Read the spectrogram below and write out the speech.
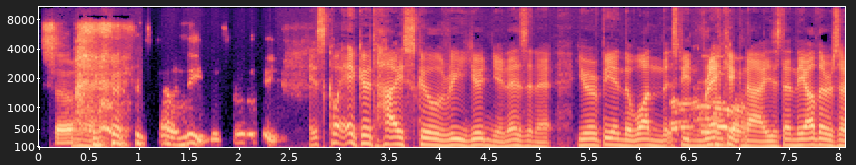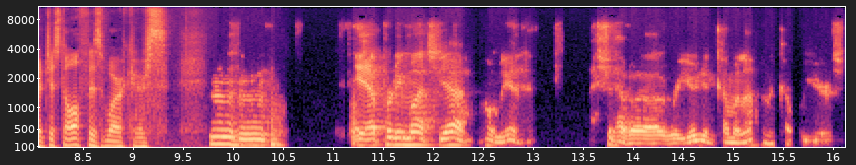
So it's kind of neat. It's really neat. It's quite a good high school reunion, isn't it? You're being the one that's been Oh. recognised, and the others are just office workers. hmm Yeah, pretty much. Yeah. Oh man, I should have a reunion coming up in a couple years.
